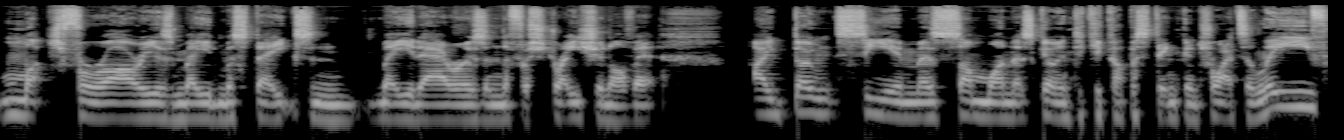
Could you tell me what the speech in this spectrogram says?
much Ferrari has made mistakes and made errors and the frustration of it. I don't see him as someone that's going to kick up a stink and try to leave.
